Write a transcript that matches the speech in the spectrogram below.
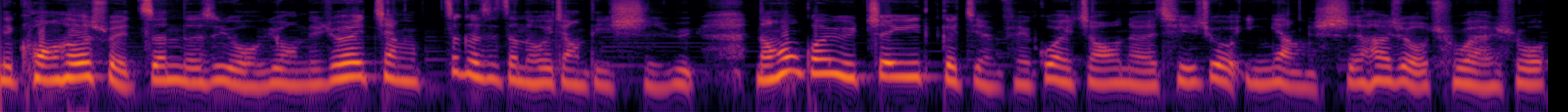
你狂喝水真的是有用，你就会降，这个是真的会降低食欲。然后关于这一个减肥怪招呢，其实就有营养师他就有出来说，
